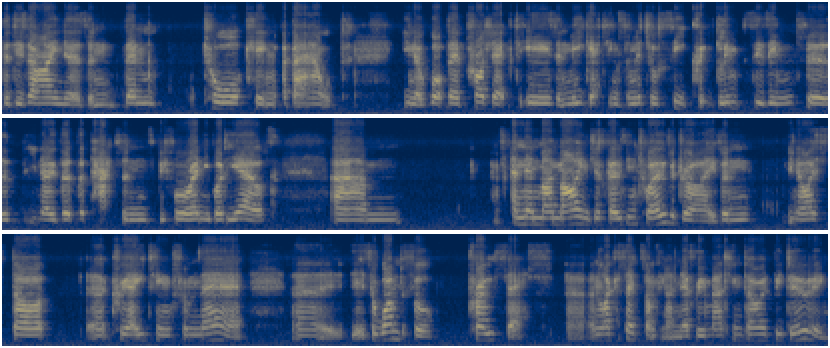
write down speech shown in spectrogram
the designers and them talking about you know what their project is and me getting some little secret glimpses into you know the, the patterns before anybody else. Um, and then my mind just goes into overdrive and you know i start uh, creating from there. Uh, it's a wonderful process. Uh, and like i said something i never imagined i would be doing.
